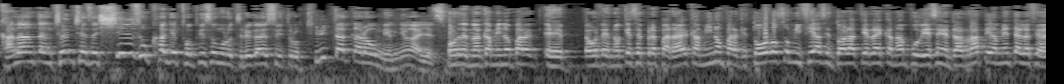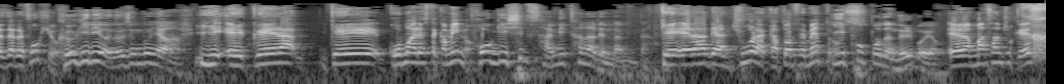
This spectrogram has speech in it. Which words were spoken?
가나안 땅 전체에서 신속하게 도피성으로 들어갈 수 있도록 길 닦아라고 명령하셨습니다. Ordenó el camino para, eh, ordenó que se preparara el camino para que todos los homicidas en toda la tierra de Canaán pudiesen entrar rápidamente a las ciudades de refugio. 그 길이 어느 정도냐? ¿Y eh, qué era, qué, cómo era este camino? 폭이 14m나 된답니다. Que era de anchura 14 metros. 이 폭보다 넓어요. Era más ancho que eso.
